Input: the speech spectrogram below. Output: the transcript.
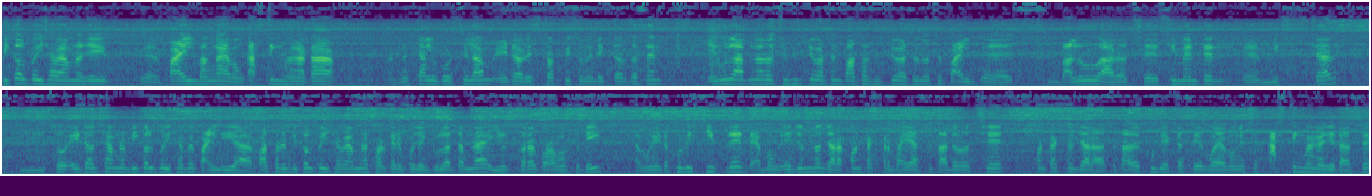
বিকল্প হিসাবে আমরা যে পাইল ভাঙা এবং কাস্টিং ভাঙাটা চালু করছিলাম এটার স্টক পিছনে দেখতে পারতেছেন। এগুলো আপনার হচ্ছে ফিফটি পার্সেন্ট পাথর ফিফটি পার্সেন্ট হচ্ছে পাইল বালু আর হচ্ছে সিমেন্টের মিক্সচার তো এটা হচ্ছে আমরা বিকল্প হিসাবে পাইল পাথরের বিকল্প হিসাবে আমরা সরকারি প্রজেক্টগুলোতে আমরা ইউজ করার পরামর্শ দিই এবং এটা খুবই চিপ রেট এবং এজন্য যারা কন্ট্রাক্টর ভাই আছে, তাদের হচ্ছে কন্ট্রাক্টর যারা আছে, তাদের খুবই একটা সেভ হয় এবং হচ্ছে কাস্টিং ভাঙা যেটা আছে,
